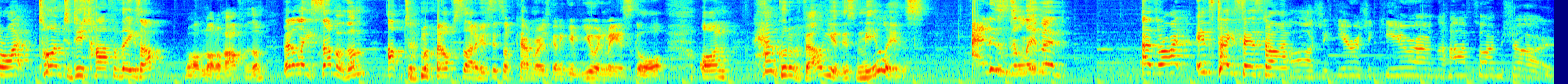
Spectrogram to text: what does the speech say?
Alright, time to dish half of these up. Well, not half of them, but at least some of them up to my offside who sits off camera is going to give you and me a score on how good a value this meal is. And is delivered that's right, it's taste test time! Oh, Shakira, Shakira on the halftime show.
